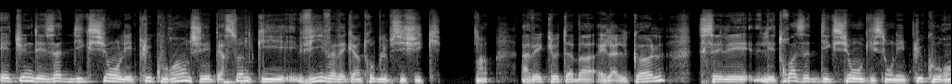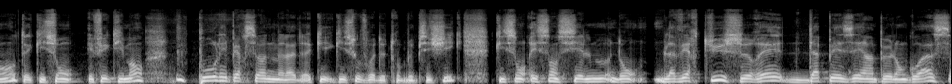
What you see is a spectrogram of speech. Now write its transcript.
est une des addictions les plus courantes chez les personnes qui vivent avec un trouble psychique. Hein, avec le tabac et l'alcool, c'est les, les, trois addictions qui sont les plus courantes et qui sont effectivement pour les personnes malades qui, qui souffrent de troubles psychiques, qui sont essentiellement dont la vertu serait d'apaiser un peu l'angoisse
